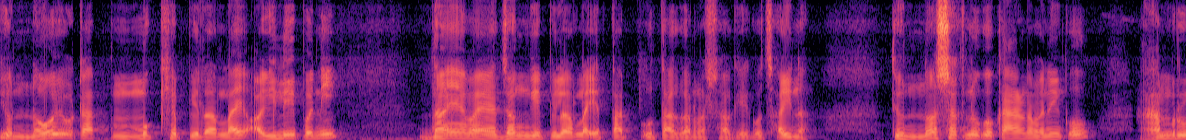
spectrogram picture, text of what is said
यो नौवटा मुख्य पिलरलाई अहिले पनि दायाँ बायाँ जङ्गे पिलरलाई यता उता गर्न सकेको छैन। त्यो नसक्नुको कारण भनेको हाम्रो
